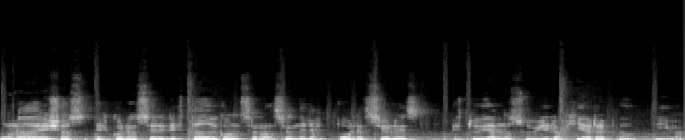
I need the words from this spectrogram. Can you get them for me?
Uno de ellos es conocer el estado de conservación de las poblaciones estudiando su biología reproductiva.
